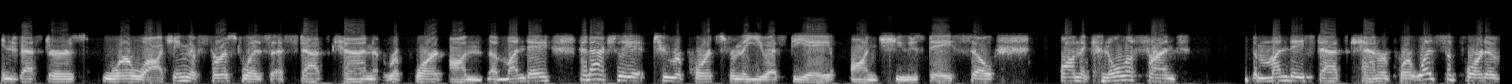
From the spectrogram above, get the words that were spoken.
investors were watching. The first was a StatsCan report on the Monday, and actually two reports from the USDA on Tuesday. So on the canola front, the Monday Stats Can report was supportive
